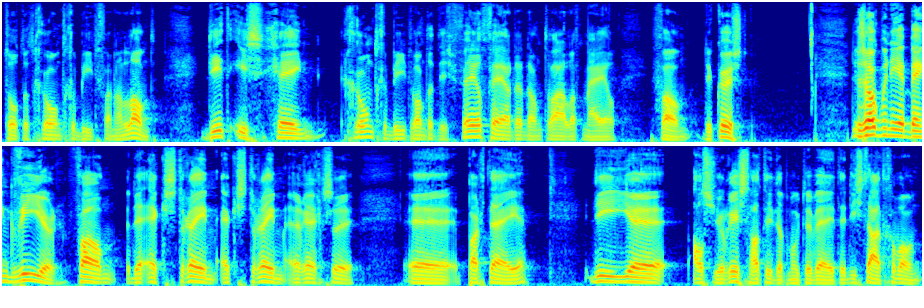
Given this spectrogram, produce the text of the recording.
tot het grondgebied van een land. Dit is geen grondgebied, want het is veel verder dan 12 mijl van de kust. Dus ook meneer Ben van de extreem, extreem rechtse eh, partijen, die eh, als jurist had hij dat moeten weten, die staat gewoon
